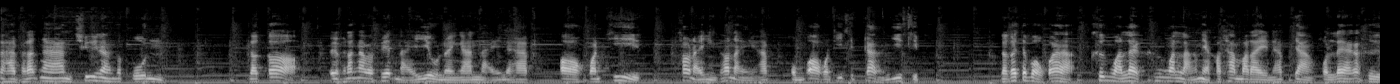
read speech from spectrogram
รหัสพนักงานชื่อนามสกุล แล้วก็เป็นพนักงานประเภทไหนอยู่หน่วยงานไหนนะครับ ออกวันที่เท่าไหนถึงเท่าไหนครับ ผมออกวันที่ 19ถึง20 แล้วก็จะบอกว่าครึ่งวันแรกครึ่งวันหลังเนี่ยเขาทำอะไรนะครับ อย่างคนแรกก็คือ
